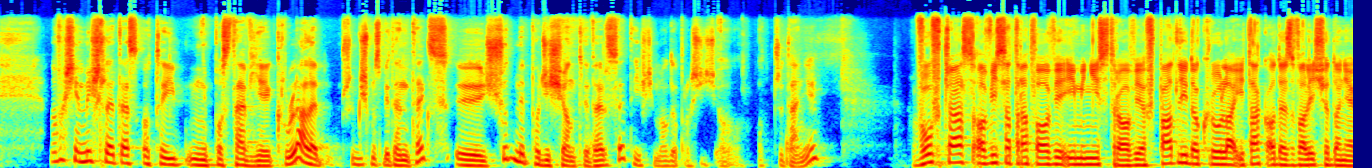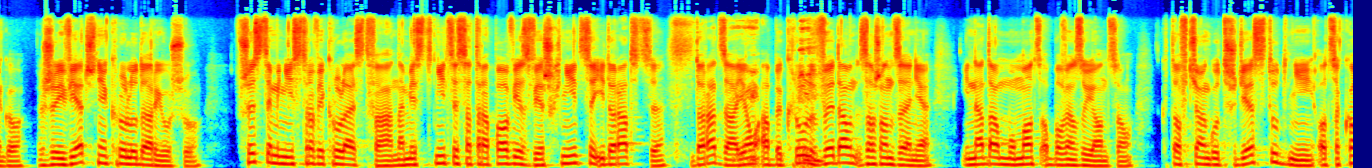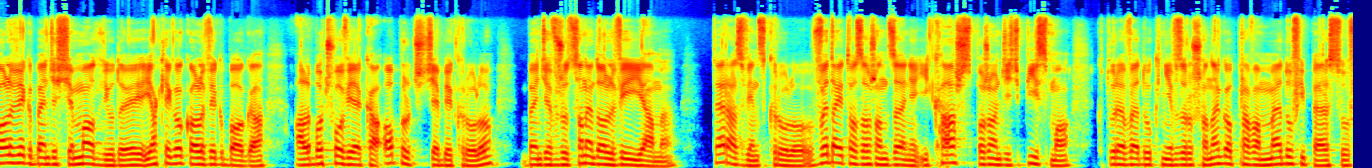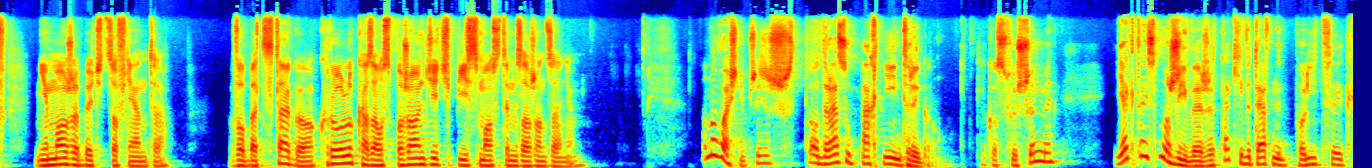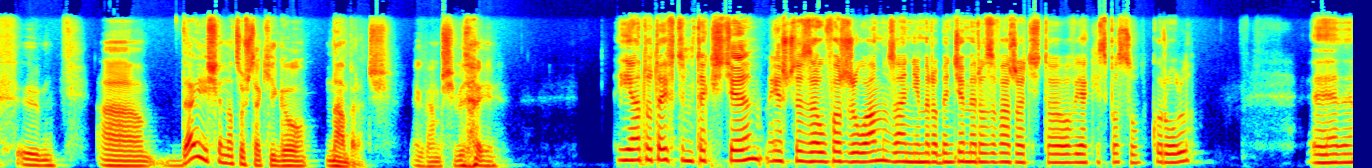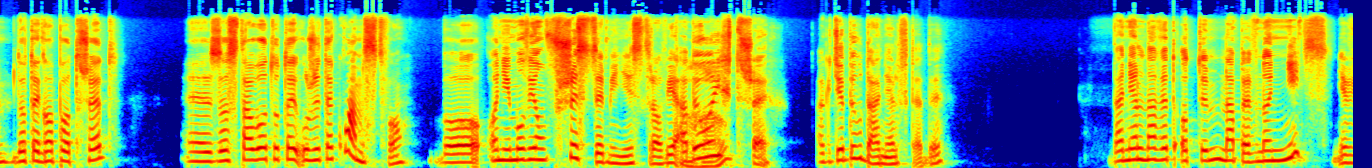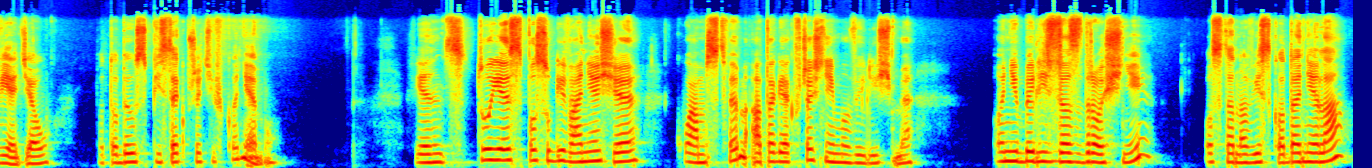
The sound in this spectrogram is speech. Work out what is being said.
No właśnie myślę teraz o tej postawie króla, ale przybliżmy sobie ten tekst. Y, siódmy po dziesiąty werset, jeśli mogę prosić o odczytanie. Wówczas owi satrapowie i ministrowie wpadli do króla i tak odezwali się do niego: Żyj wiecznie królu Dariuszu. Wszyscy ministrowie królestwa, namiestnicy, satrapowie, zwierzchnicy i doradcy doradzają, aby król wydał zarządzenie i nadał mu moc obowiązującą. Kto w ciągu 30 dni o cokolwiek będzie się modlił do jakiegokolwiek Boga albo człowieka oprócz ciebie, królu, będzie wrzucony do lwiej jamy. Teraz więc, królu, wydaj to zarządzenie i każ sporządzić pismo, które według niewzruszonego prawa Medów i Persów nie może być cofnięte. Wobec tego król kazał sporządzić pismo z tym zarządzeniem. No, no właśnie, przecież to od razu pachnie intrygą. Tylko słyszymy, jak to jest możliwe, że taki wytrawny polityk a, daje się na coś takiego nabrać, jak wam się wydaje? Ja tutaj w tym tekście jeszcze zauważyłam, zanim będziemy rozważać to, w jaki sposób król do tego podszedł, zostało tutaj użyte kłamstwo, bo oni mówią wszyscy ministrowie, a Aha. było ich trzech. A gdzie był Daniel wtedy? Daniel nawet o tym na pewno nic nie wiedział, bo to był spisek przeciwko niemu. Więc tu jest posługiwanie się kłamstwem, a tak jak wcześniej mówiliśmy, oni byli zazdrośni o stanowisko Daniela,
